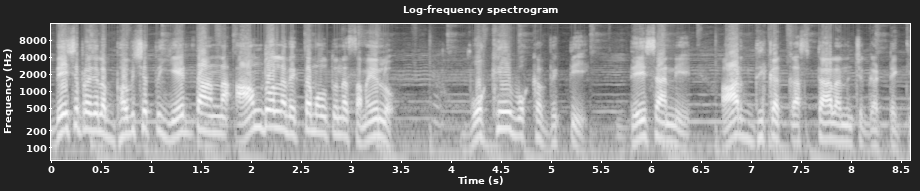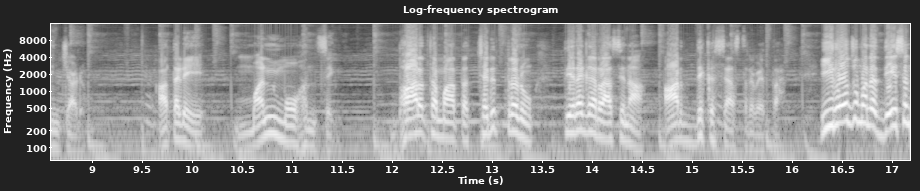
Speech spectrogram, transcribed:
దేశ ప్రజల భవిష్యత్తు ఏంటా అన్న ఆందోళన వ్యక్తమవుతున్న సమయంలో ఒకే ఒక్క వ్యక్తి దేశాన్ని ఆర్థిక కష్టాల నుంచి గట్టెక్కించాడు. అతడే మన్మోహన్ సింగ్. భారతమాత చరిత్రను తిరగరాసిన ఆర్థిక శాస్త్రవేత్త. ఈరోజు మన దేశం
